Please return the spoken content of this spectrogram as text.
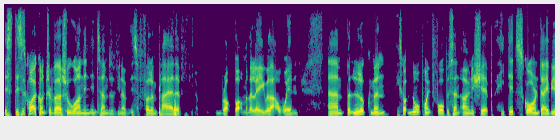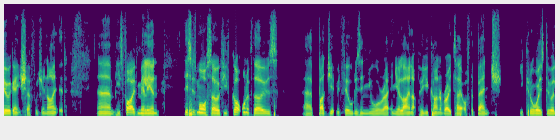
This this is quite a controversial one in, in terms of you know it's a Fulham player. They've you know, rock bottom of the league without a win. Um, but Lookman, he's got 0.4% ownership. He did score on debut against Sheffield United. Um, he's five million. This is more so if you've got one of those uh, budget midfielders in your uh, in your lineup who you kind of rotate off the bench. You could always do a,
